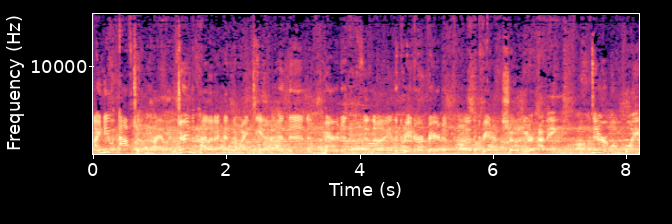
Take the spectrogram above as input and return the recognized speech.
I knew after the pilot. During the pilot, I had no idea, and then Meredith and I, the creator, Meredith, uh, the creator of the show, we were having dinner at one point,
